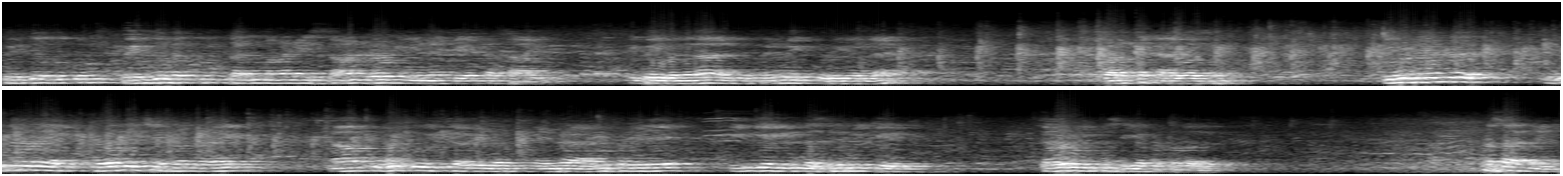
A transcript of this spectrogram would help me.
பெரிதுக்கும் பெரிதுக்கும் தன் மகனை சான்றோடு என கேட்ட தாய். இப்ப இவங்க தான் அதுக்கு பெருமைக்குரியவங்க. பலத்த கரகோஷம். இவர்களோடு இவர்களுடைய குழந்தை செல்வங்களை நாம் ஊக்குவிக்க வேண்டும் என்ற அடிப்படையிலே இங்கே இந்த சிறுமிக்கு கௌரவிப்பு செய்யப்பட்டுள்ளது. பிரசாத் தம்பி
